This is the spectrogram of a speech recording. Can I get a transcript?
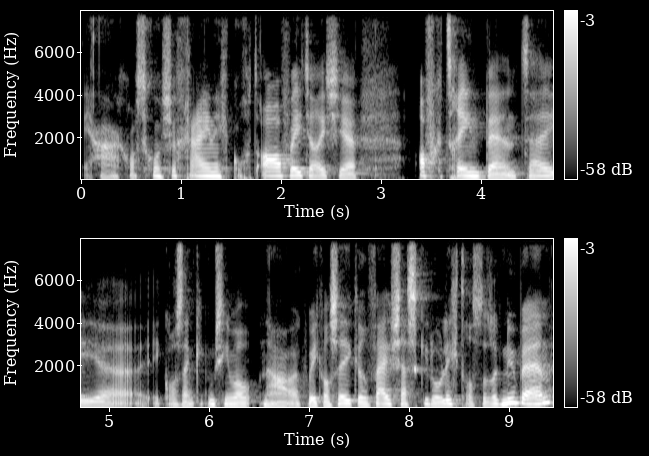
ja, ik was gewoon chagrijnig, kort af. Weet je, als je afgetraind bent. Hè, ik was denk ik misschien wel, nou, ik weet wel zeker, 5, 6 kilo lichter als dat ik nu ben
